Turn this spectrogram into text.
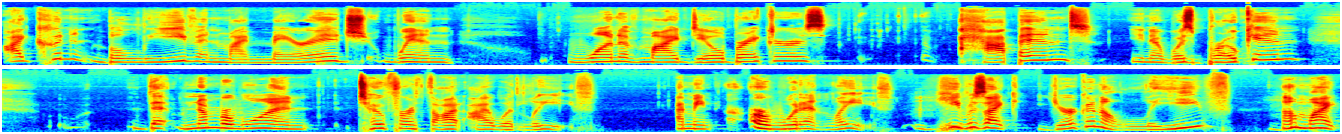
I couldn't believe in my marriage when one of my deal breakers happened, you know, was broken. That number one, Topher thought I would leave. I mean, or wouldn't leave. He Mm-hmm. was like, You're gonna leave? I'm like,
